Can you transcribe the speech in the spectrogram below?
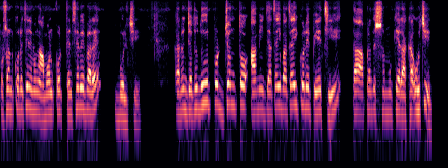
পোষণ করেছেন এবং আমল করতেন সে ব্যাপারে বলছি। কারণ যতদূর পর্যন্ত আমি যাচাই বাছাই করে পেয়েছি, তা আপনাদের সম্মুখে রাখা উচিত।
